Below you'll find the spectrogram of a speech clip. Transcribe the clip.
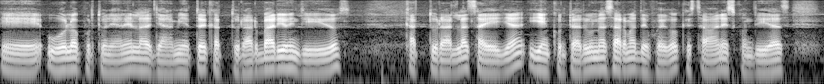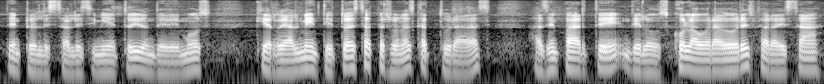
Eh, hubo la oportunidad en el allanamiento de capturar varios individuos, capturarlas a ella y encontrar unas armas de fuego que estaban escondidas dentro del establecimiento y donde vemos que realmente todas estas personas capturadas hacen parte de los colaboradores para esta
